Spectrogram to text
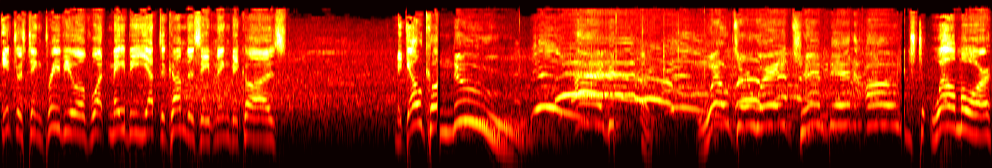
Interesting preview of what may be yet to come this evening because Miguel Co New. Welterweight champion of well more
